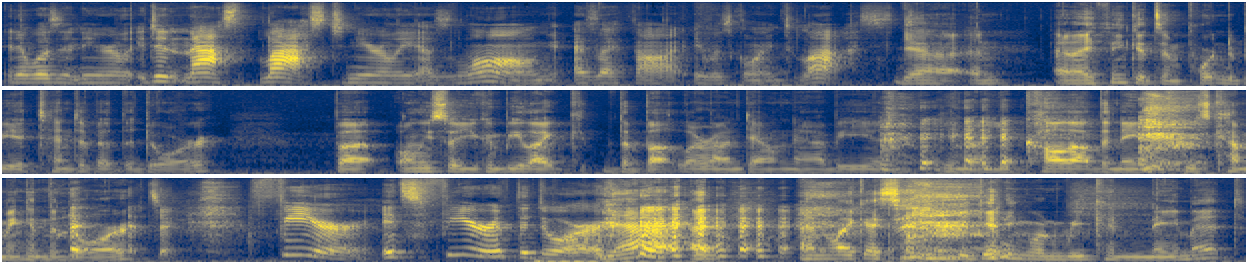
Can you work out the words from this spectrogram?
and it wasn't nearly. It didn't last last nearly as long as I thought it was going to last. Yeah, and and I think it's important to be attentive at the door but only so you can be like the butler on Downton Abbey, and you know you call out the name of who's coming in the door. Fear, it's fear at the door. yeah, and, and, like I said in the beginning, when we can name it,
